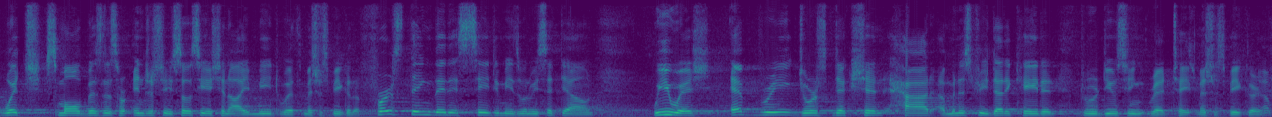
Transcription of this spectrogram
which small business or industry association I meet with, Mr. Speaker, the first thing they say to me is when we sit down, we wish every jurisdiction had a ministry dedicated to reducing red tape, Mr. Speaker. Yep.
